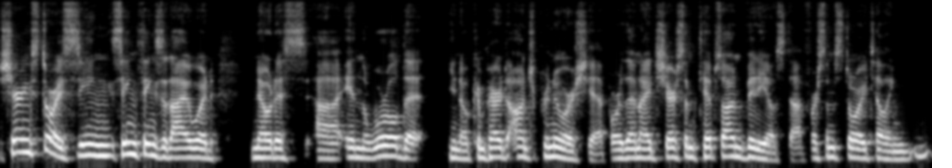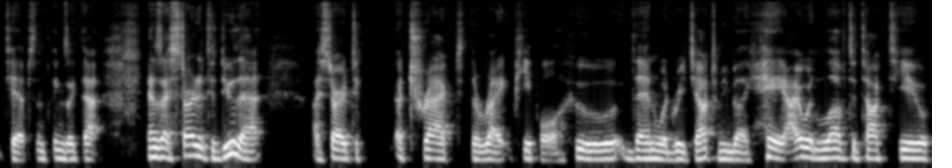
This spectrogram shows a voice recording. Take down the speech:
sharing stories, seeing seeing things that I would notice uh, in the world that you know compared to entrepreneurship, or then I'd share some tips on video stuff or some storytelling tips and things like that. As I started to do that, I started to attract the right people who then would reach out to me and be like, "Hey, I would love to talk to you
